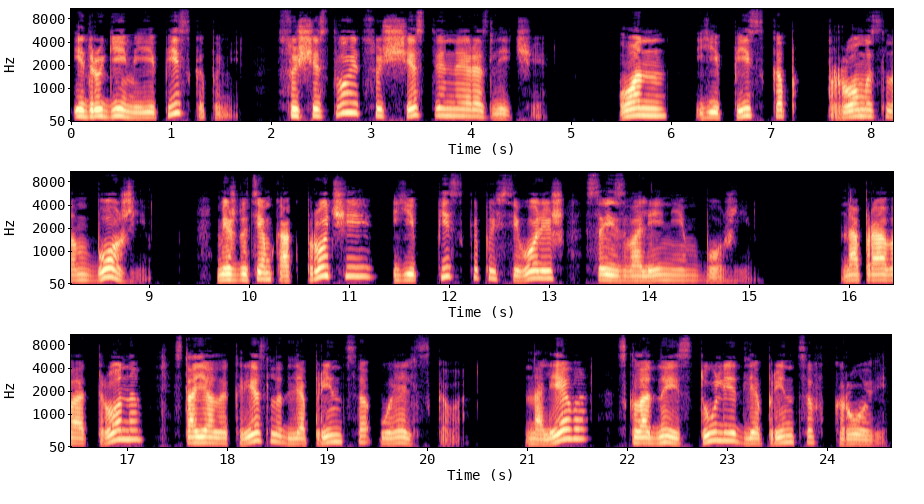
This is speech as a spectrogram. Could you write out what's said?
и другими епископами существует существенное различие. Он епископ промыслом Божьим, между тем как прочие епископы всего лишь соизволением Божьим. Направо от трона стояло кресло для принца Уэльского. Налево складные стулья для принцев крови,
